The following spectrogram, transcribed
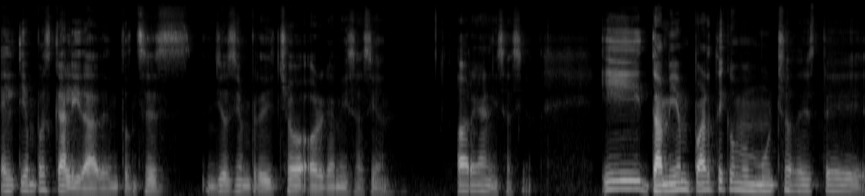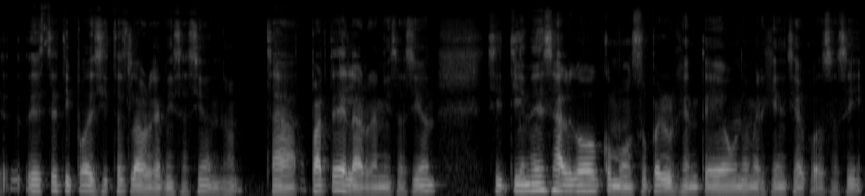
el tiempo es calidad, entonces yo siempre he dicho organización, organización. Y también parte como mucho de este, de este tipo de citas la organización, ¿no? O sea, parte de la organización, si tienes algo como súper urgente o una emergencia o cosas así,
